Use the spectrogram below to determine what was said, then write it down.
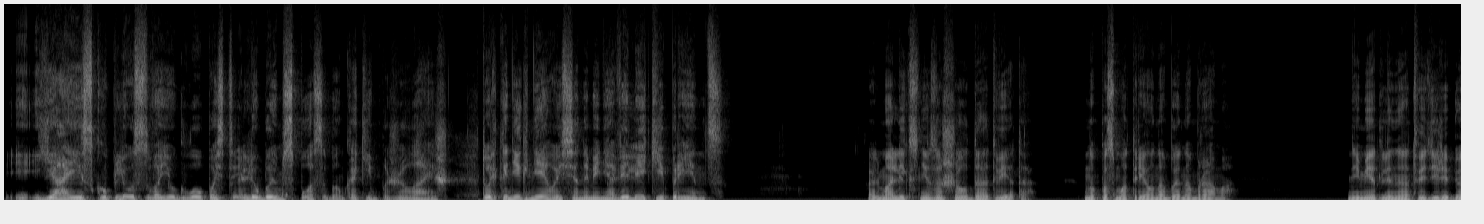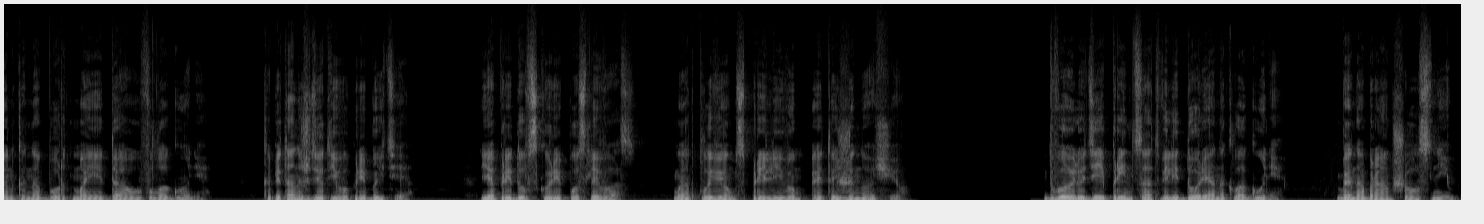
«Я искуплю свою глупость любым способом, каким пожелаешь. Только не гневайся на меня, великий принц». Аль-Малик снизошел до ответа, но посмотрел на Бена Брама. «Немедленно отведи ребенка на борт моей Дау в лагуне. Капитан ждет его прибытия. Я приду вскоре после вас. Мы отплывем с приливом этой же ночью». Двое людей принца отвели Дориана к лагуне. Бен Абрам шел с ним,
